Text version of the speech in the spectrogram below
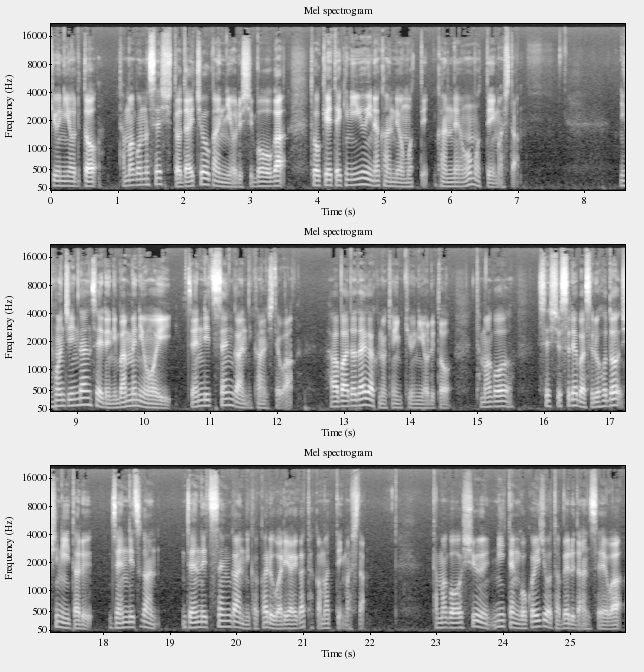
究によると卵の摂取と大腸がんによる死亡が統計的に優位な関連を持って関連を持っていました。日本人男性で2番目に多い前立腺がんに関してはハーバード大学の研究によると卵を摂取すればするほど死に至る前立がん前立腺がんにかかる割合が高まっていました。卵を週2.5個以上食べる男性は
